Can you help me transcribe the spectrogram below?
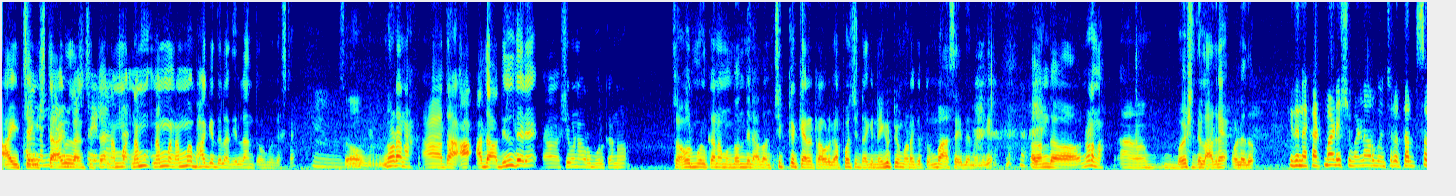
ಆ ಇಚ್ಛೆ ಇಷ್ಟ ಆಗಲಿಲ್ಲ ಅನ್ಸುತ್ತೆ. ನಮ್ಮ ನಮ್ಮ ನಮ್ಮ ನಮ್ಮ ಭಾಗ್ಯದಲ್ಲಿ ಅದಿಲ್ಲ ಅಂತ ಹೋಗ್ಬೇಕಷ್ಟೇ. ಸೊ ನೋಡೋಣ. ಅದ ಅದು ಅದಿಲ್ದೇ ಶಿವಣ್ಣ ಅವ್ರ ಮೂಲಕನೂ ಸೊ ಅವ್ರ ಮೂಲಕನ ಮುಂದೊಂದಿನ ಅದೊಂದು ಚಿಕ್ಕ ಕ್ಯಾರೆಕ್ಟರ್ ಅವ್ರಿಗೆ ಅಪೋಸಿಟ್ ಆಗಿ ನೆಗೆಟಿವ್ ಮಾಡೋಕ್ಕೆ ತುಂಬಾ ಆಸೆ ಇದೆ ನನಗೆ. ಅದೊಂದು ನೋಡೋಣ. ಭವಿಷ್ಯದಲ್ಲಿ ಆದ್ರೆ ಒಳ್ಳೇದು. ಇದನ್ನ ಕಟ್ ಮಾಡಿ ಶಿವಣ್ಣ ಅವ್ರಿಗೆ ಒಂಚೂರು ತಲುಪಿಸೋ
